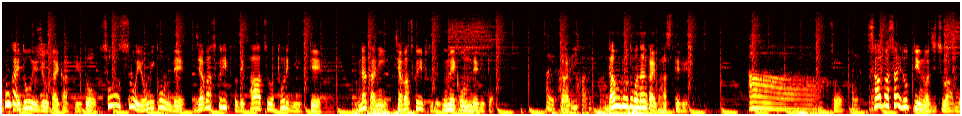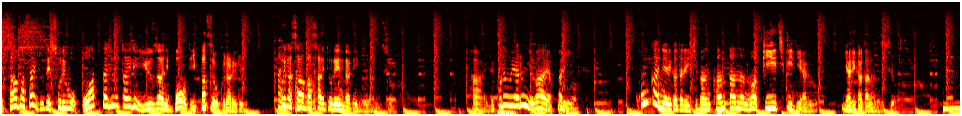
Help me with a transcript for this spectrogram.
今回どういう状態かっていうとソースを読み込んで JavaScript でパーツを取りに行って中に JavaScript で埋め込んでると。はいだから。ダウンロードが何回も走ってるでしょあそうあ。はいはい。サーバーサイドっていうのは実はもうサーバーサイドでそれを終わった状態でユーザーにボーンって一発で送られるこれがサーバーサイドレンダリングなんですよ。はい、でこれをやるにはやっぱり今回のやり方で一番簡単なのは PHP でやるやり方なんですよ。うん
